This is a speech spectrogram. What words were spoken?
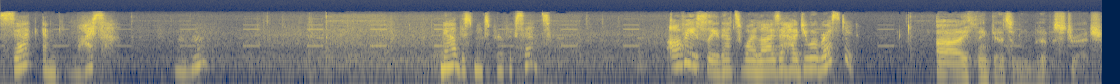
Zach and Liza. Mm-hmm. Now this makes perfect sense. Obviously, that's why Liza had you arrested. I think that's a little bit of a stretch.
